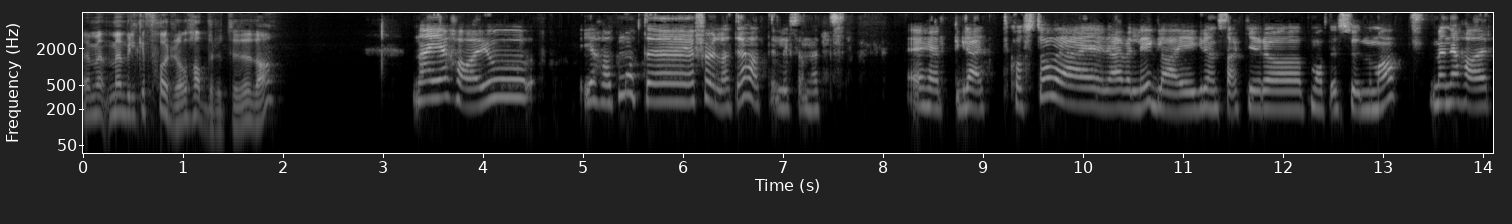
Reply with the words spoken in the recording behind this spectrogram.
Eh, men, men, hvilke forhold hadde du til det da? Nei, jeg har jo Jeg har på en måte Jeg føler at jeg har hatt liksom et helt greit kosthold. Jeg jeg er veldig glad i grønnsaker og på en måte sunn mat. Men jeg har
